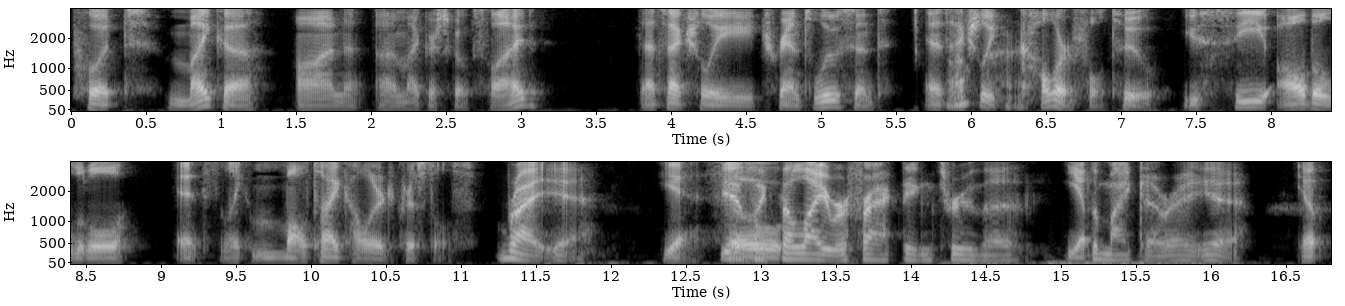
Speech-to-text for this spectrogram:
put mica on a microscope slide, that's actually translucent and it's actually colorful too. You see all the little it's like multicolored crystals. Right. Yeah. Yeah. So yeah. It's like the light refracting through the Yep. the mica. Right. Yeah. Yep.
